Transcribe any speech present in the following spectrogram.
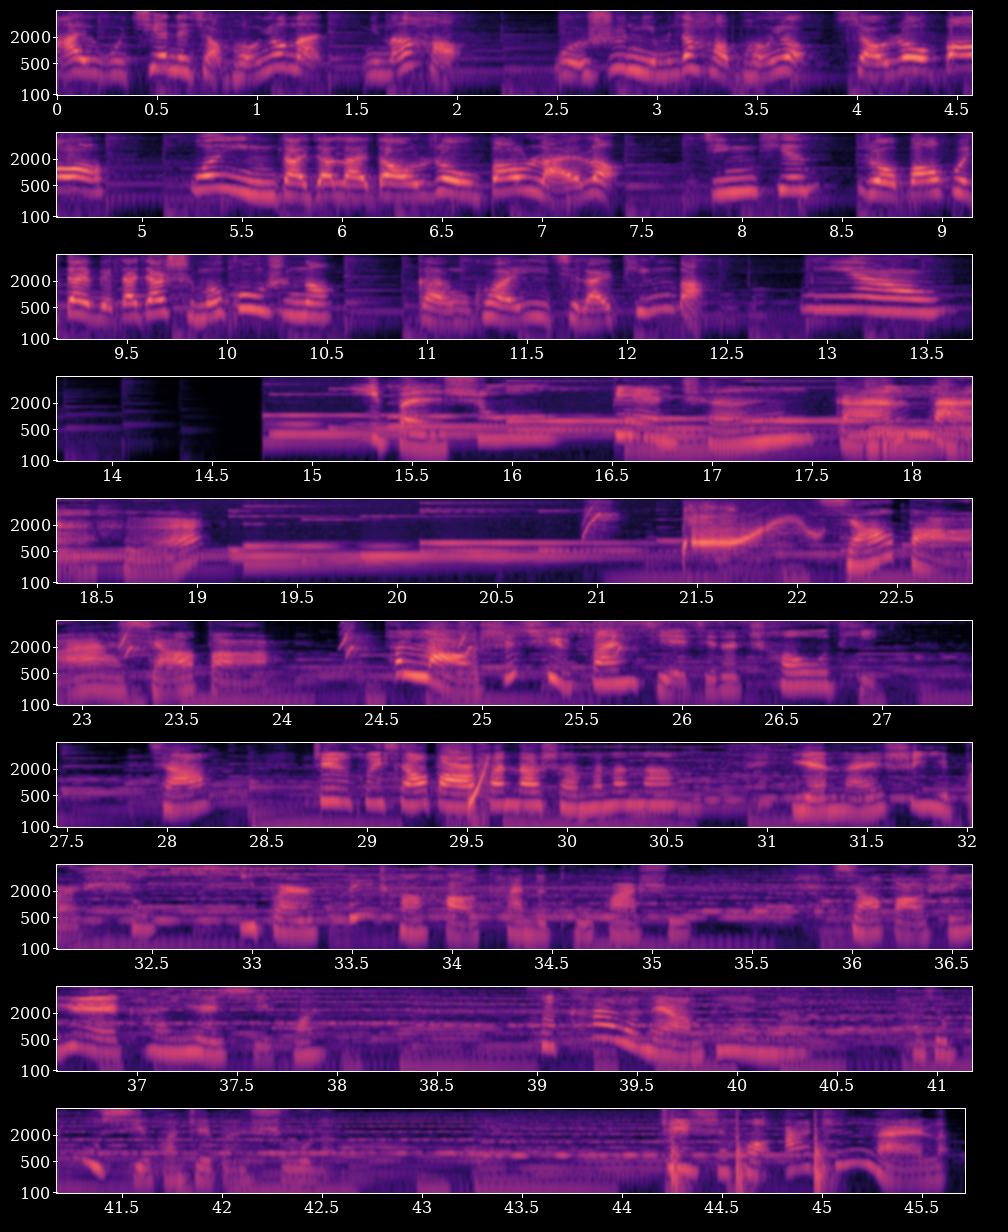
嗨，我亲爱的小朋友们，你们好！我是你们的好朋友小肉包哦，欢迎大家来到肉包来了。今天肉包会带给大家什么故事呢？赶快一起来听吧！喵。一本书变成橄榄核。小宝啊，小宝，他老是去翻姐姐的抽屉。瞧，这回小宝翻到什么了呢？原来是一本书，一本非常好看的图画书。小宝是越看越喜欢，可看了两遍呢，他就不喜欢这本书了。这时候阿珍来了，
